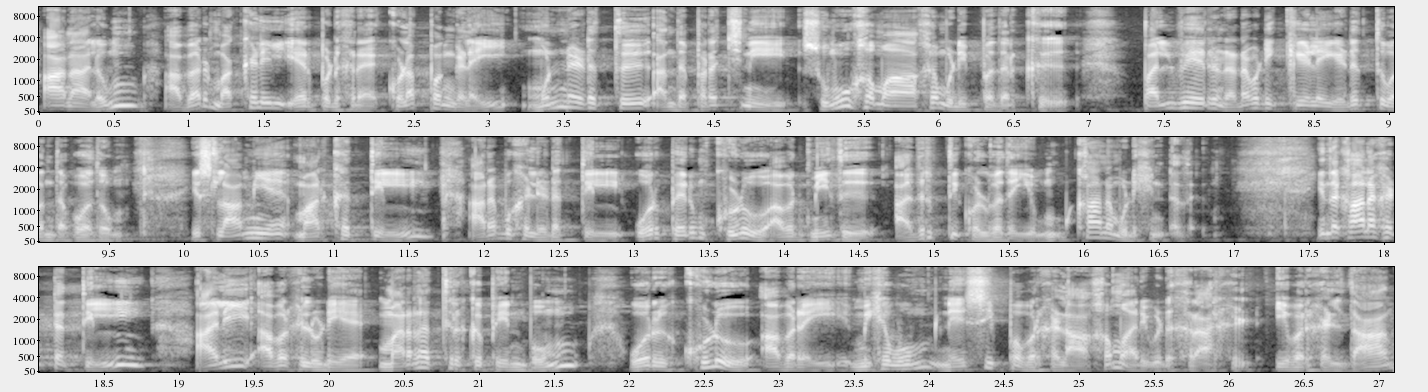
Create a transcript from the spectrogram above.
ஆனாலும் அவர் மக்களில் ஏற்படுகிற குழப்பங்களை முன்னெடுத்து அந்த பிரச்சினையை சுமூகமாக முடிப்பதற்கு பல்வேறு நடவடிக்கைகளை எடுத்து வந்தபோதும் இஸ்லாமிய மார்க்கத்தில் அரபுகளிடத்தில் ஒரு பெரும் குழு அவர் மீது அதிருப்தி கொள்வதையும் காண முடிகின்றது. இந்த காலகட்டத்தில் அலி அவர்களுடைய மரணத்திற்கு பின்பும் ஒரு குழு அவரை மிகவும் நேசிப்பவர்களாக மாறிவிடுகிறார்கள். இவர்கள்தான்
